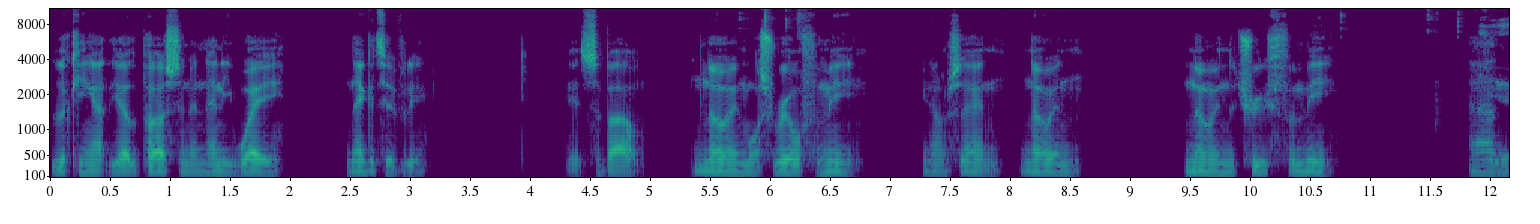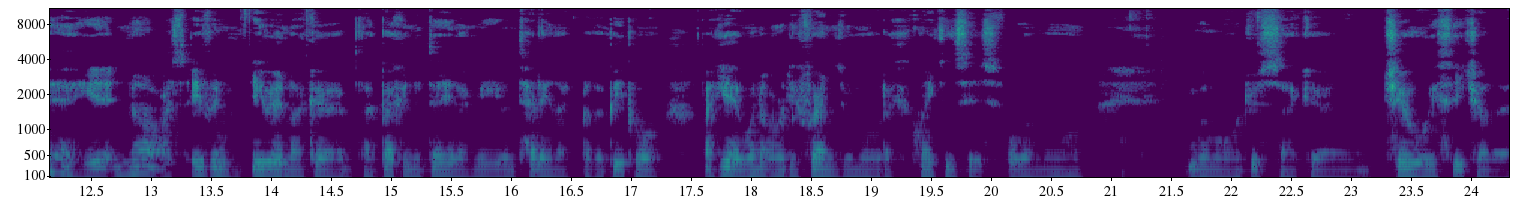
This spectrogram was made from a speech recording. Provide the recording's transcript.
looking at the other person in any way negatively. It's about knowing what's real for me. You know what I'm saying? Knowing knowing the truth for me. And yeah, yeah. No, even even like uh, like back in the day, like me even telling like other people, like yeah, we're not really friends. We're more like acquaintances, or we're more we're more just like um, chill with each other.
